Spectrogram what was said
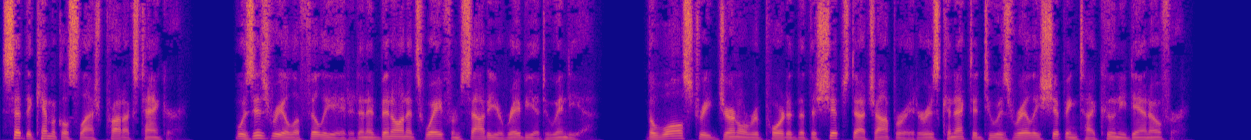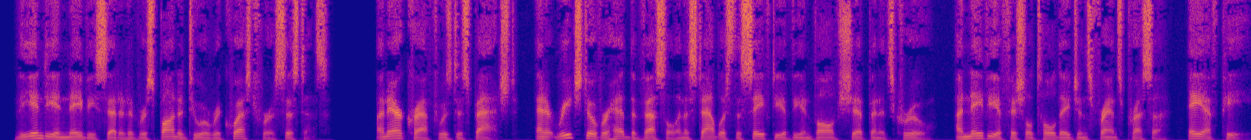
said the chemical slash products tanker was Israel affiliated and had been on its way from Saudi Arabia to India. The Wall Street Journal reported that the ship's Dutch operator is connected to Israeli shipping tycoon Dan Ofer. The Indian Navy said it had responded to a request for assistance. An aircraft was dispatched, and it reached overhead the vessel and established the safety of the involved ship and its crew, a Navy official told Agence France Presse, AFP.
